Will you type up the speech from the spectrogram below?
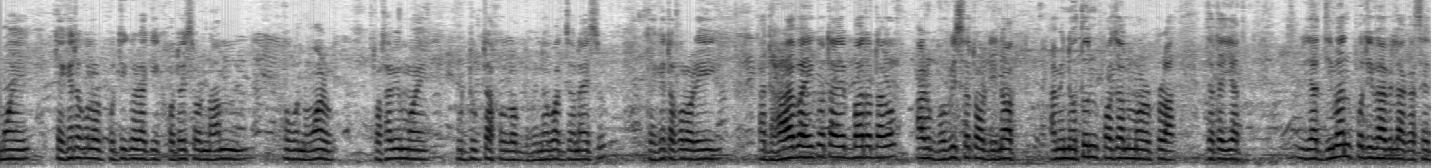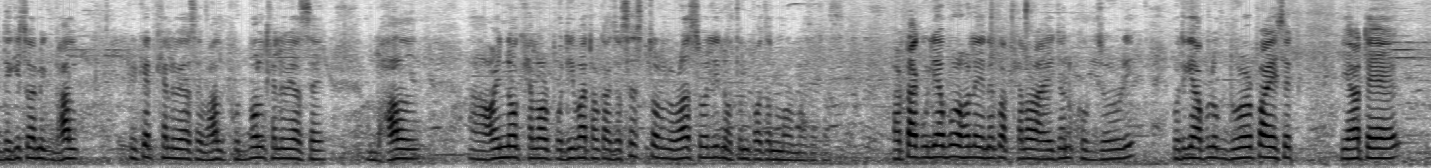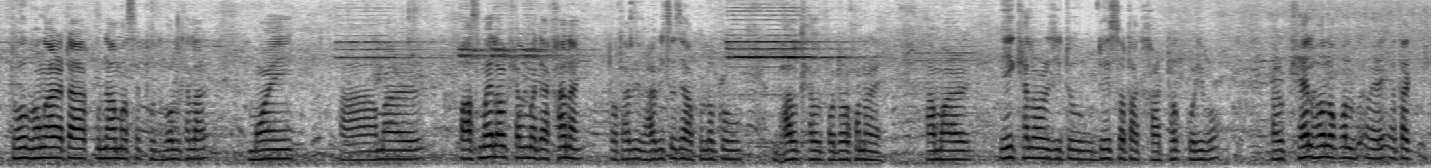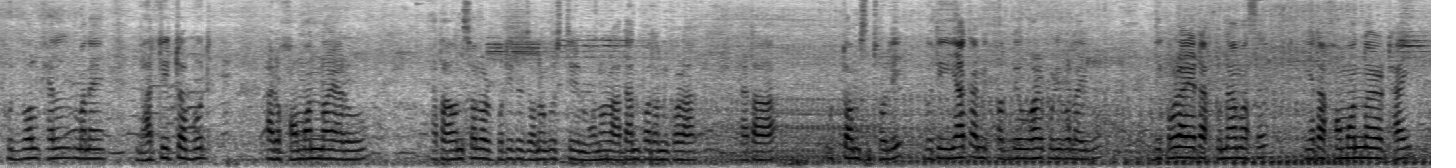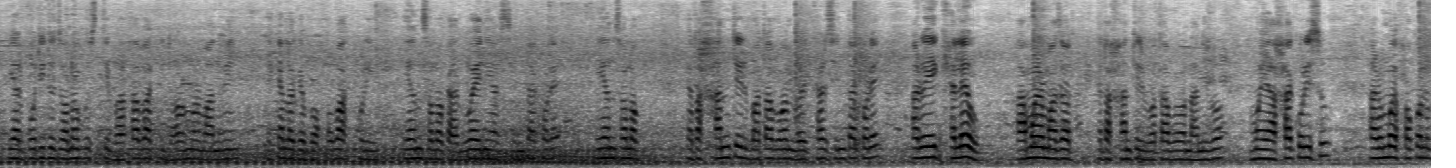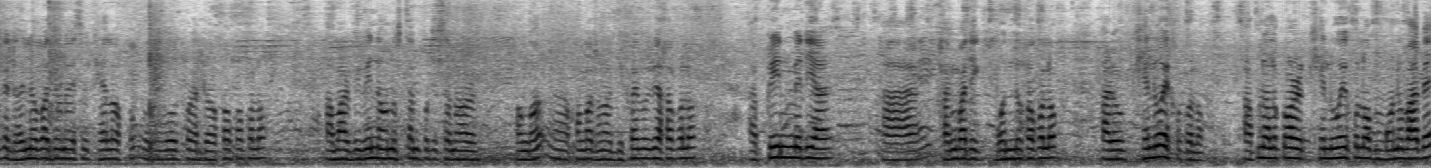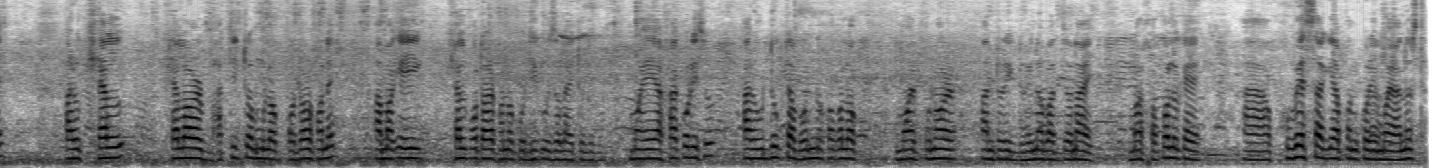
মই তেখেতসকলৰ প্ৰতিগৰাকী সদস্যৰ নাম ক'ব নোৱাৰোঁ। তথাপি মই উদ্যোক্তাসকলক ধন্যবাদ জনাইছোঁ। তেখেতসকলৰ এই ধাৰাবাহিকতা অব্যাহত থাকক আৰু ভৱিষ্যতৰ দিনত আমি নতুন প্ৰজন্মৰ পৰা যাতে ইয়াত ইয়াত যিমান প্ৰতিভাবিলাক আছে দেখিছোঁ আমি ভাল ক্ৰিকেট খেলুৱৈ আছে ভাল ফুটবল খেলুৱৈ আছে ভাল অন্য খেলৰ প্ৰতিভা থকা যথেষ্ট ল'ৰা ছোৱালী নতুন প্ৰজন্মৰ মাজত আছে। আৰু তাক উলিয়াবৰ হ'লে এনেকুৱা খেলৰ আয়োজন খুব জৰুৰী। গতিকে আপোনালোক দূৰৰ পৰা আহিছে ইয়াতে টৌ ভঙাৰ এটা সুনাম আছে ফুটবল খেলাৰ। মই আমাৰ পাঁচ মাইলৰ খেল মই দেখা নাই। তথাপি ভাবিছোঁ যে আপোনালোকেও ভাল খেল প্ৰদৰ্শনেৰে আমাৰ এই খেলৰ যিটো উদ্দেশ্য তাক সাৰ্থক কৰিব। আৰু খেল হ'ল অকল এটা ফুটবল খেল মানে ভাতৃত্ববোধ আৰু সমন্বয় আৰু এটা অঞ্চলৰ প্ৰতিটো জনগোষ্ঠীৰ মনৰ আদান প্ৰদান কৰা এটা উত্তম স্থলী। গতিকে ইয়াক আমি সদব্যৱহাৰ কৰিব লাগিব। দিকৰাই এটা সুনাম আছে। ই এটা সমন্বয়ৰ ঠাই। ইয়াৰ প্ৰতিটো জনগোষ্ঠী ভাষা ভাষী ধৰ্মৰ মানুহে একেলগে বসবাস কৰি এই অঞ্চলক আগুৱাই নিয়াৰ চিন্তা কৰে। এই অঞ্চলক এটা শান্তিৰ বাতাবৰণ ৰক্ষাৰ চিন্তা কৰে আৰু এই খেলেও আমাৰ মাজত এটা শান্তিৰ বাতাবৰণ আনিব। মই আশা কৰিছোঁ আৰু মই সকলোকে ধন্যবাদ জনাইছোঁ খেল কৰা দৰ্শকসকলক আমাৰ বিভিন্ন অনুষ্ঠান প্ৰতিষ্ঠানৰ সংগ সংগঠনৰ বিষয়ববীয়াসকলক প্ৰিণ্ট মিডিয়াৰ সাংবাদিক বন্ধুসকলক আৰু খেলুৱৈসকলক। আপোনালোকৰ খেলুৱৈসুলভ মনোভাৱে আৰু খেল খেলৰ ভাতৃত্বমূলক প্ৰদৰ্শনে আমাক এই খেলপথাৰখনক অধিক উজ্বলাই তুলিব। মই এই আশা কৰিছোঁ আৰু উদ্যোক্তা বন্ধুসকলক মই পুনৰ আন্তৰিক ধন্যবাদ জনাই। মই সকলোকে শুভেচ্ছা জ্ঞাপন কৰি মই আনুষ্ঠানিক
